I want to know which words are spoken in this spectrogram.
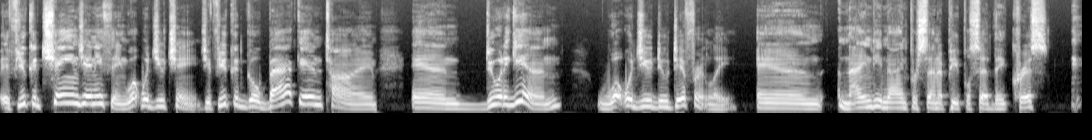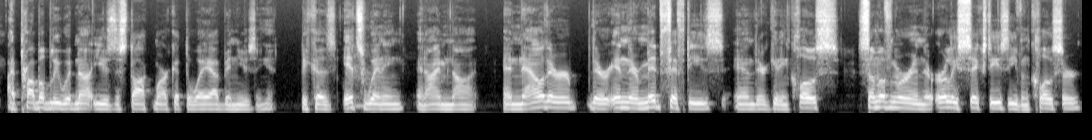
if you could change anything what would you change if you could go back in time and do it again what would you do differently and 99% of people said they chris I probably would not use the stock market the way I've been using it because it's mm-hmm. winning and I'm not. And now they're they're in their mid 50s and they're getting close. Some of them are in their early 60s, even closer,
